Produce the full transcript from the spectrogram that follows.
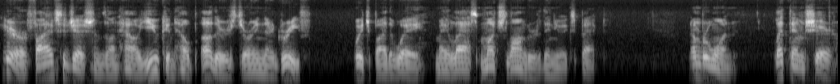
Here are five suggestions on how you can help others during their grief, which, by the way, may last much longer than you expect. Number one, let them share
